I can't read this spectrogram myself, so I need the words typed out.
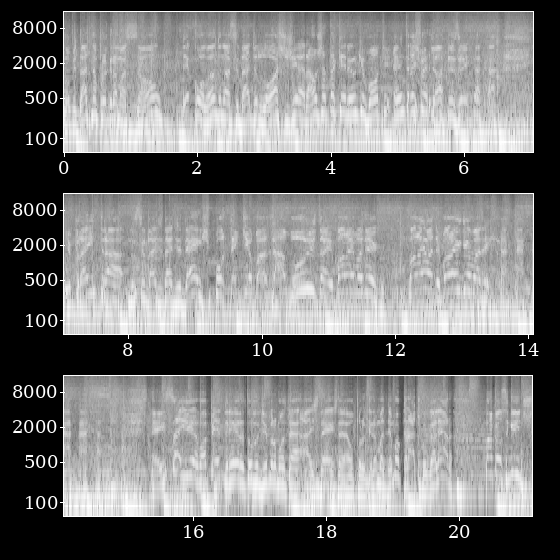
Novidade na programação. Decolando na cidade, Lost geral já tá querendo que volte entre as melhores, hein? e pra entrar no Cidade da de 10, pô, tem que mandar muito aí. Fala aí, Rodrigo. Fala aí, Rodrigo. Fala aí, Rodrigo. É isso aí, é uma pedreira todo dia pra montar às 10, né? É um programa democrático, galera. Mas é o seguinte,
